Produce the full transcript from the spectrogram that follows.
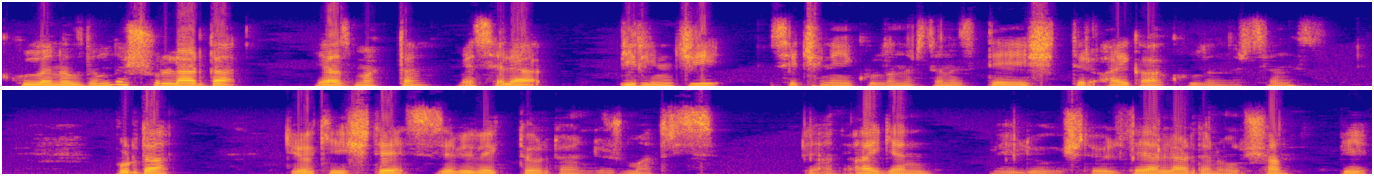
kullanıldığını da şuralarda yazmakta. Mesela birinci seçeneği kullanırsanız D eşittir A kullanırsanız burada diyor ki işte size bir vektör döndürür matris. Yani eigen value işte öz değerlerden oluşan bir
